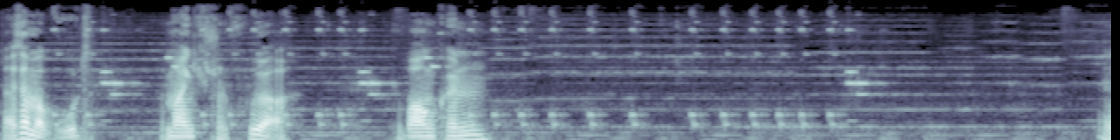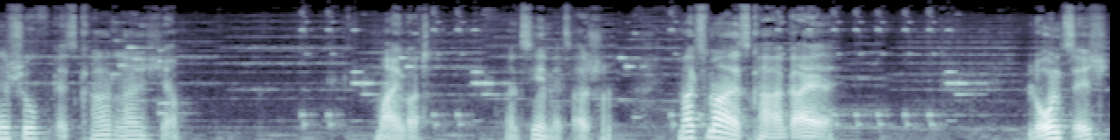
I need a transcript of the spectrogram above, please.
Da ist aber gut. Wenn eigentlich schon früher gebauen können. Schub SK gleich, ja. Mein Gott. Erzählen jetzt alles schon. Maximal SK, geil. Lohnt sich.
